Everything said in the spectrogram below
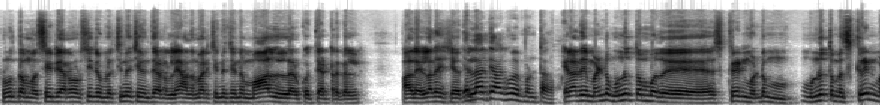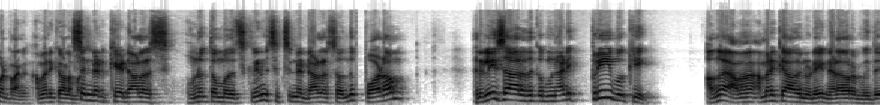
நூற்றம்பது சீட் இரநூறு சீட் உள்ள சின்ன சின்ன தேட்டர்லையும் அந்த மாதிரி சின்ன சின்ன மாலில் இருக்கும் தேட்டர்கள் அதில் எல்லாத்தையும் சேர்த்து எல்லாத்தையும் ஆக்குபை பண்ணிட்டாங்க. எல்லாத்தையும் மட்டும் முந்நூற்றம்பது ஸ்க்ரீன் மட்டும் முந்நூற்றம்பது ஸ்க்ரீன் பண்ணுறாங்க அமெரிக்காவில் சிக்ஸ் ஹண்ட்ரட் கே டாலர்ஸ் முந்நூற்றம்பது ஸ்க்ரீன் சிக்ஸ் ஹண்ட்ரட் டாலர்ஸ் வந்து படம் ரிலீஸ் ஆகிறதுக்கு முன்னாடி ப்ரீ புக்கிங் அவங்க அமெரிக்காவினுடைய நிலவரம் இது.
